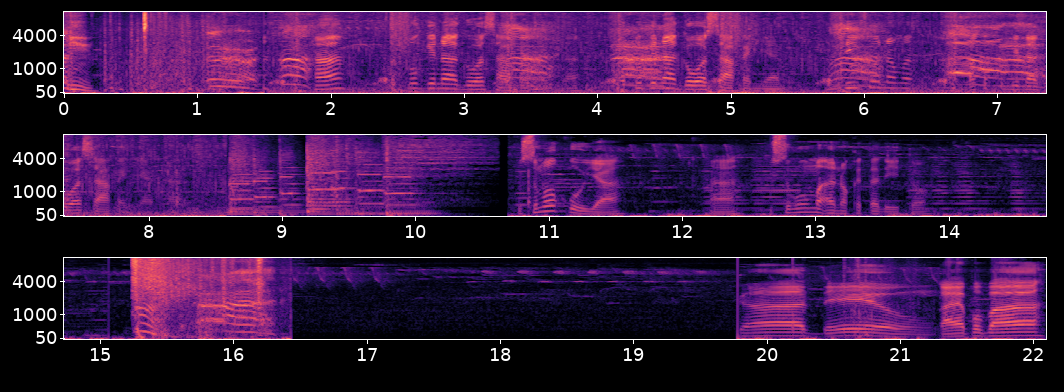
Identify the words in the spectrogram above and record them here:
Mm. ha? Ba't mo ginagawa sa akin yan, ha? Ba't mo ginagawa sa akin yan? Hindi ko naman... Bakit mo ginagawa sa akin yan, ha? Gusto mo, kuya? Ha? Gusto mo maano kita dito? God damn. Kaya pa ba?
